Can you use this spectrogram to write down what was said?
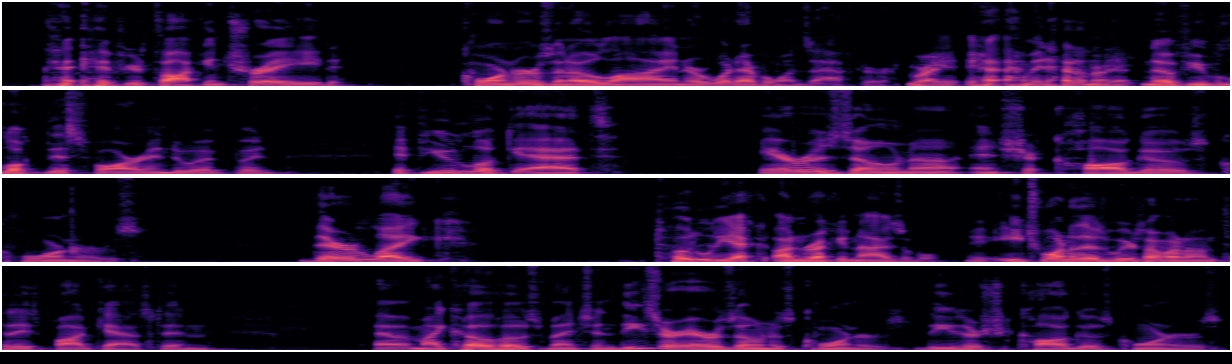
if you're talking trade, corners and O line or what everyone's after. Right. I mean, I don't Right. know if you've looked this far into it, but if you look at Arizona and Chicago's corners, they're like totally unrecognizable. Each one of those we were talking about on today's podcast, and uh, my co-host mentioned these are Arizona's corners. These are Chicago's corners.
